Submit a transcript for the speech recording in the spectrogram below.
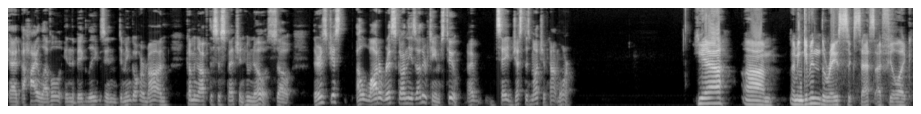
at a high level in the big leagues, and Domingo Germán coming off the suspension. Who knows? So there's just a lot of risk on these other teams too. I'd say just as much, if not more. Yeah. Um, I mean, given the Rays' success, I feel like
